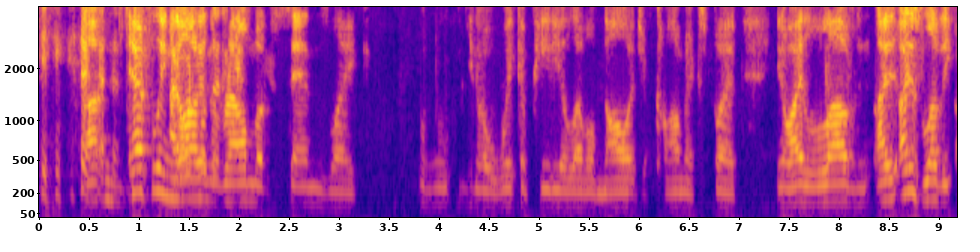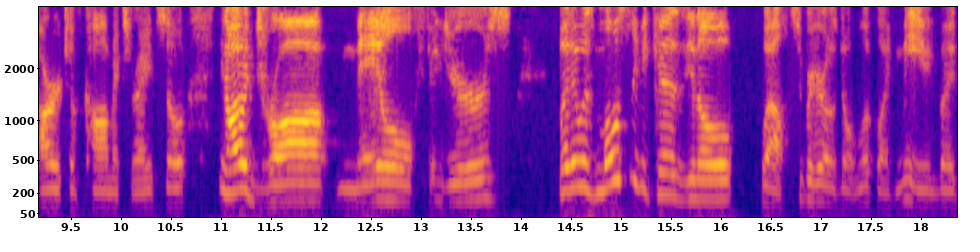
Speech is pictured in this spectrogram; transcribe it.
Uh, definitely won't in the that realm of Sen's like w- you know Wikipedia level knowledge of comics but you know I loved I, I just love the art of comics right? So you know I would draw male figures but it was mostly because you know well superheroes don't look like me but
